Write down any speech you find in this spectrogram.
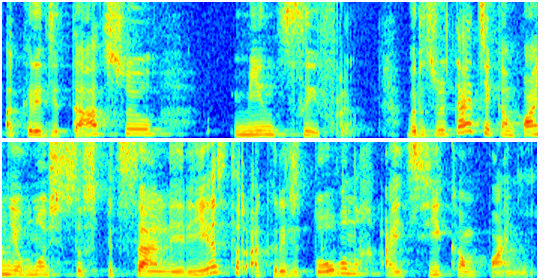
аккредитацию Минцифры. В результате компания вносится в специальный реестр аккредитованных IT-компаний.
